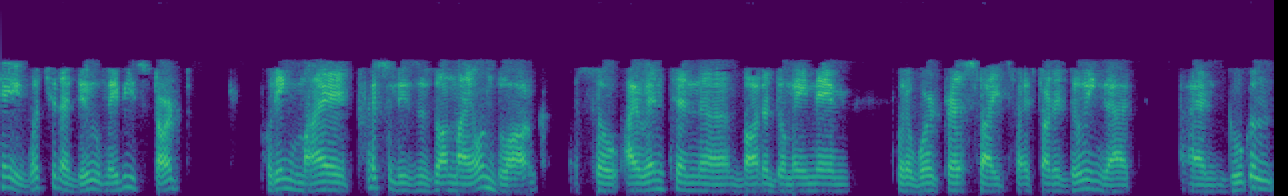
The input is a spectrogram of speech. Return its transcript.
hey, what should I do? Maybe start putting my press releases on my own blog. So I went and uh, bought a domain name, put a WordPress site. So I started doing that, and Google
